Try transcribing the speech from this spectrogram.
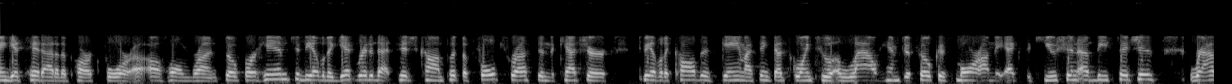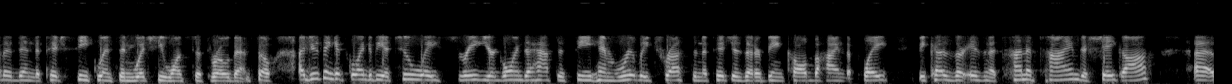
and gets hit out of the park for a, a home run. So for him to be able to get rid of that pitch com, put the full trust in the catcher to be able to call this game, I think that's going to allow him to focus more on the execution of these pitches rather than the pitch sequence in which he wants to throw them. So I do think it's going to be a two-way street. You're going to have to see him really trust in the pitches that are being called behind the plate because there isn't a ton of time to shake off uh,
